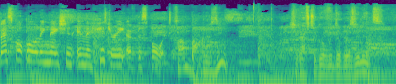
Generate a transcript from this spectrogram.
Best footballing nation in the history of the sport. Samba, Brazil. She has to go with the Brazilians.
